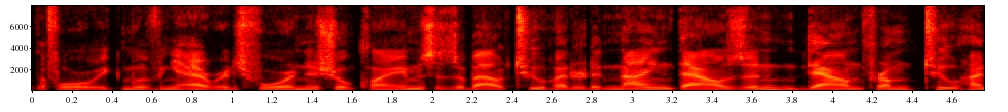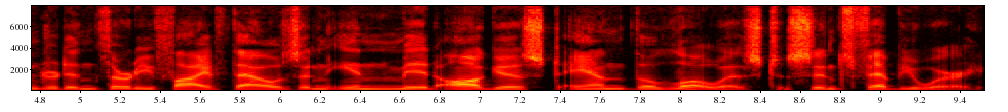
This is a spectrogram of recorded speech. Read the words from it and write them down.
The four week moving average for initial claims is about 209,000, down from 235,000 in mid August and the lowest since February.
